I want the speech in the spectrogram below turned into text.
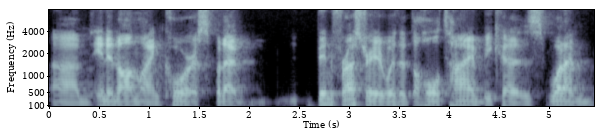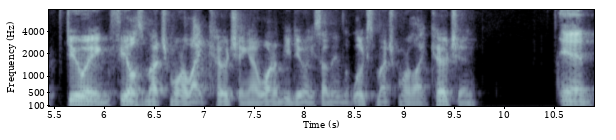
um, in an online course. But I've been frustrated with it the whole time because what I'm doing feels much more like coaching. I want to be doing something that looks much more like coaching. And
